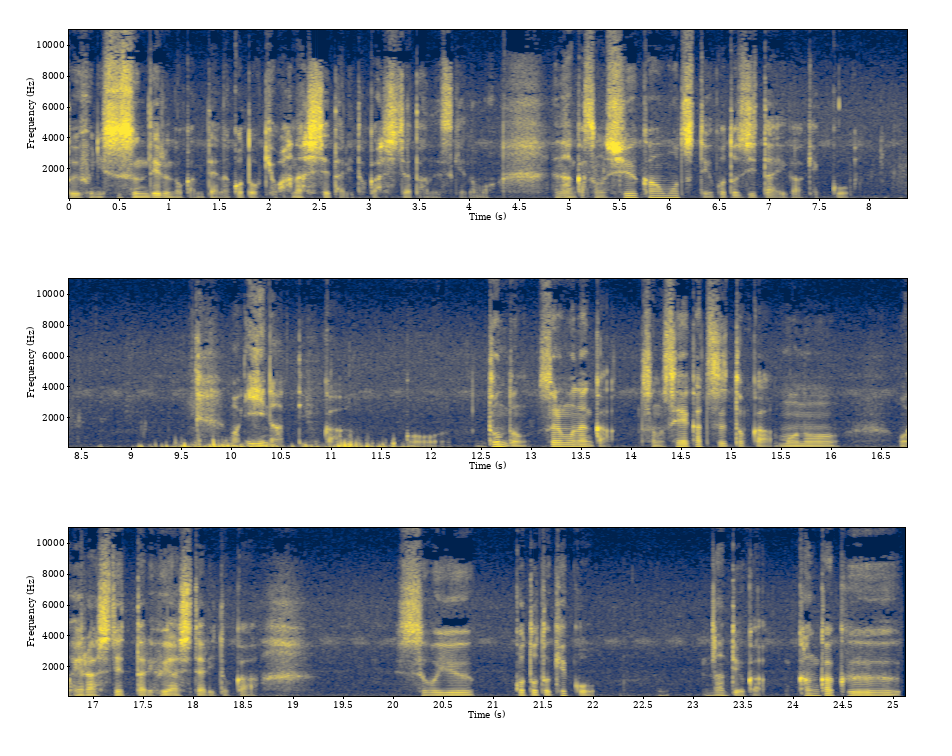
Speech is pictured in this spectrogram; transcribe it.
どういうふうに進んでるのかみたいなことを今日話してたりとかしてたんですけどもなんかその習慣を持つっていうこと自体が結構、まあ、いいなっていうかこうどんどんそれもなんかその生活とか物を減らしてったり増やしたりとかそういうことと結構何て言うか感覚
